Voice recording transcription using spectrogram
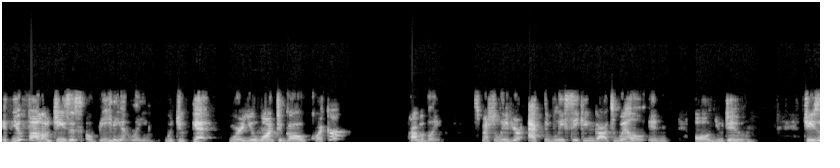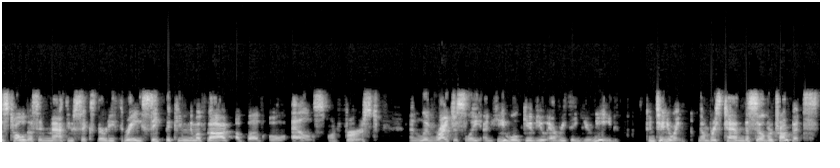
if you follow Jesus obediently, would you get where you want to go quicker? Probably, especially if you're actively seeking God's will in all you do. Jesus told us in Matthew 6:33, "Seek the kingdom of God above all else or first, and live righteously, and he will give you everything you need." Continuing, Numbers 10, the silver trumpets.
